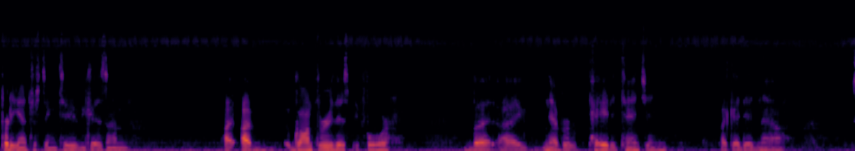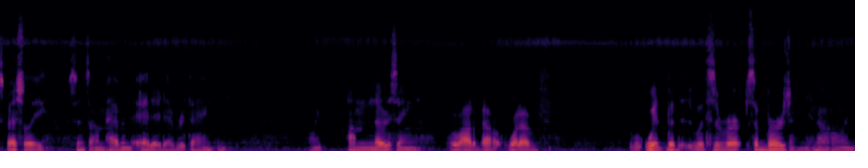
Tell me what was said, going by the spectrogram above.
Pretty interesting too because I'm I, I've gone through this before, but I never paid attention like I did now, especially since I'm having to edit everything and like I'm noticing a lot about what I've with with with subver- subversion, you know, and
